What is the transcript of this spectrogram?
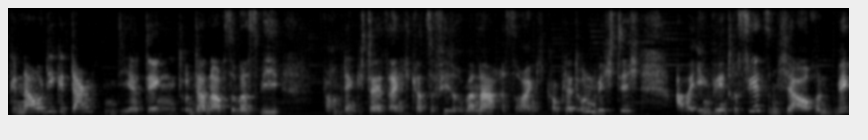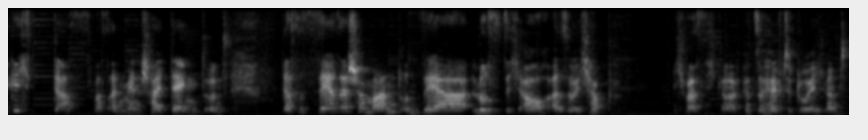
genau die Gedanken, die er denkt und dann auch sowas wie warum denke ich da jetzt eigentlich gerade so viel drüber nach? Ist doch eigentlich komplett unwichtig. Aber irgendwie interessiert es mich ja auch und wirklich das, was ein Mensch halt denkt. Und das ist sehr, sehr charmant und sehr lustig auch. Also ich habe, ich weiß nicht genau, ich bin zur Hälfte durch und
